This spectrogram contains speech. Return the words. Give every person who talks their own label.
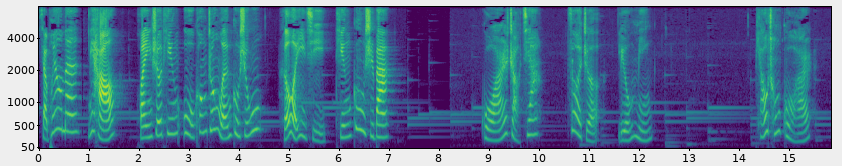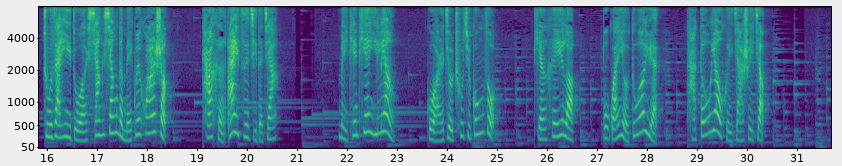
Speaker 1: 小朋友们，你好，欢迎收听《悟空中文故事屋》，和我一起听故事吧。果儿找家，作者刘明。瓢虫果儿住在一朵香香的玫瑰花上，它很爱自己的家。每天天一亮，果儿就出去工作，天黑了，不管有多远。他都要回家睡觉。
